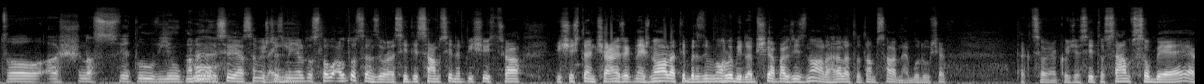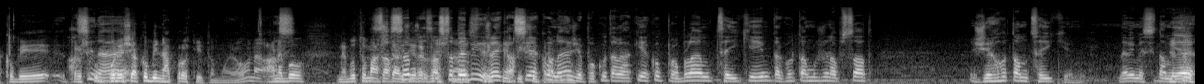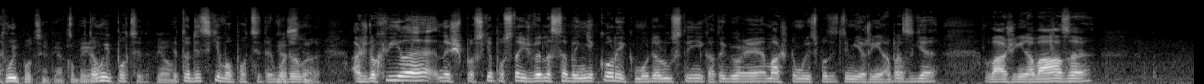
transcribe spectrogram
to až na světlou výjimku. No ne, jestli, já jsem ještě není. zmínil to slovo autocenzura, jestli ty sám si nepíšeš třeba, píšeš ten článek, řekneš, no ale ty brzdy by mohly být lepší a pak říct, no ale hele, to tam psát nebudu, však tak co, jako, že si to sám v sobě jakoby, trošku budeš jakoby naproti tomu, jo? Ne, a nebo, nebo to máš za tak, sebe, že Za sebe bych řekl asi jako pravdu. ne, že pokud tam nějaký jako problém cítím, tak ho tam můžu napsat, že ho tam cítím. Nevím, jestli tam je. je. To je tvůj pocit, jakoby, Je to jo? můj pocit. Jo. Je to vždycky o pocitech, Až do chvíle, než prostě postavíš vedle sebe několik modelů stejné kategorie, máš tomu dispozici měření na brzdě, vážení na váze,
